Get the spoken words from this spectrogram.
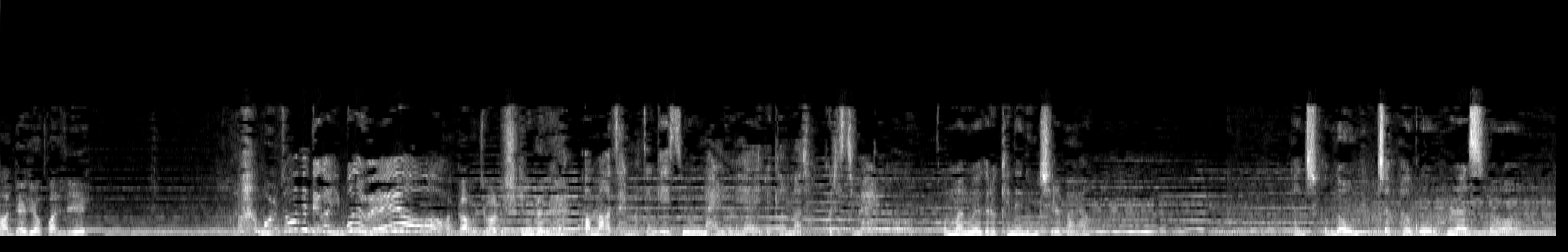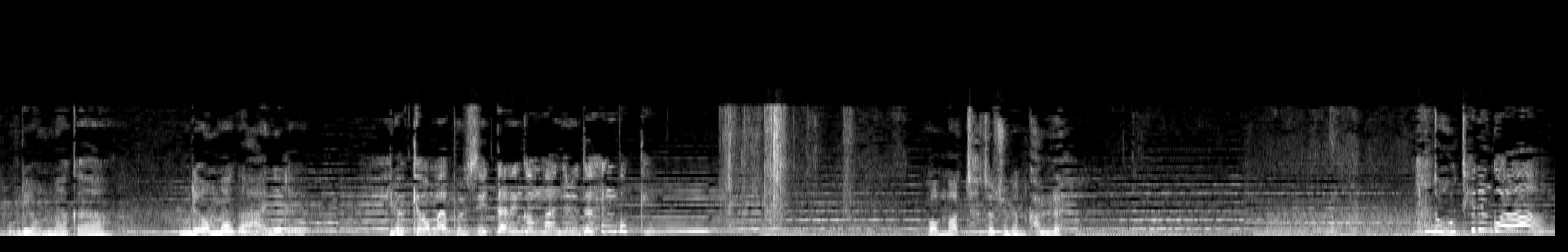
아 내려 빨리. 멀쩡한데 내가 입원을 왜 해요? 아 까불지 말고 시키는 대로 해. 엄마가 잘못한 게 있으면 말로 해야 이렇게 엄마 속 끓이지 말고. 엄마는 왜 그렇게 내 눈치를 봐요? 난 지금 너무 복잡하고 혼란스러워. 우리 엄마가 우리 엄마가 아니래. 이렇게 엄마 볼 수 있다는 것만으로도 행복해. 엄마 찾아주면 갈래? 너 어떻게 된 거야?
